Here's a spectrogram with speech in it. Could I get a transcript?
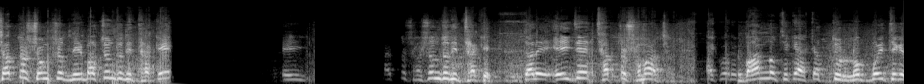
ছাত্র সংসদ নির্বাচন যদি থাকে, এই ছাত্র শাসন যদি থাকে, তাহলে এই যে ছাত্র সমাজ একেবারে বান্ন থেকে একাত্তর, নব্বই থেকে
